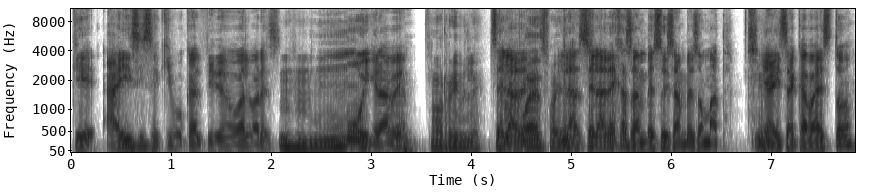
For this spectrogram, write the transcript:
Que ahí sí se equivoca el Fideo Álvarez muy grave. Horrible. Se, no la, de- la- se la deja Zambeso y Zambeso mata. Sí. Y ahí se acaba esto.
